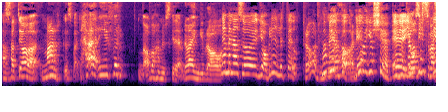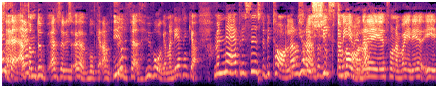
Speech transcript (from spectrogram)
är. Så att jag, Marcus bara, det här är ju för, ja, vad han nu skrev, det var inget bra. Och, Nej men alltså jag blir lite upprörd Men när jag hör det. Jag, jag köper, du Eh, jag alltså visste inte säker. att de dub- alltså, det överbokar alltid. Ja. För, alltså, hur vågar man det tänker jag. Men nej precis, du betalar och Ja, sådär. Så visst, de erbjuder dig 200, vad är det, är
